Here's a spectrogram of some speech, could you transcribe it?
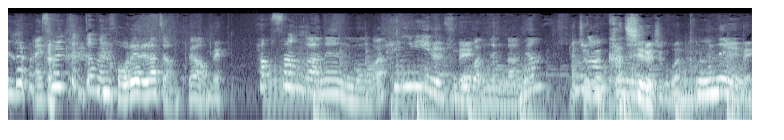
아니 설득가는 거래를 하지 않고요. 네. 협상가는 뭔가 행위를 네. 주고받는다면 이쪽은 가치를 주고받는. 돈을 네.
